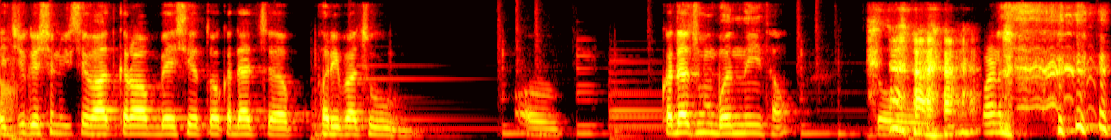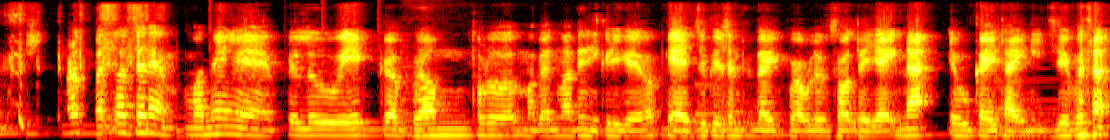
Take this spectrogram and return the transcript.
એજ્યુકેશન વિશે વાત કરવા બેસીએ તો કદાચ ફરી પાછું કદાચ હું બંધ નહીં થાઉં. તો પણ છે ને મને પેલું એક ભ્રમ થોડો મગજમાંથી નીકળી ગયો કે એજ્યુકેશનથી દરેક પ્રોબ્લેમ સોલ્વ થઈ જાય. ના એવું કઈ થાય નહીં. જે બધા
